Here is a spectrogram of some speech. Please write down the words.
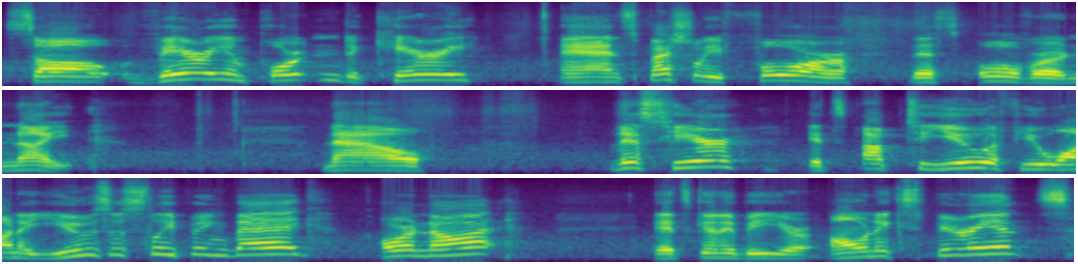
So very important to carry and especially for this overnight. Now, this here, it's up to you if you want to use a sleeping bag or not. It's going to be your own experience,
